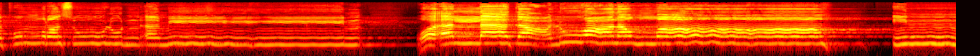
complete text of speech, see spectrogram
لكم رسول أمين وأن لا تعلوا على الله إني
